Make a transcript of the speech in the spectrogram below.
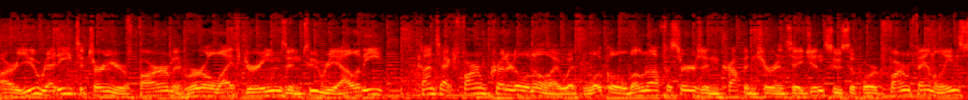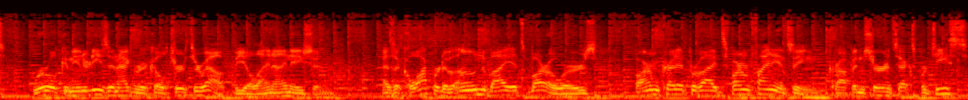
Are you ready to turn your farm and rural life dreams into reality? Contact Farm Credit Illinois with local loan officers and crop insurance agents who support farm families, rural communities, and agriculture throughout the Illini Nation. As a cooperative owned by its borrowers, Farm Credit provides farm financing, crop insurance expertise,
